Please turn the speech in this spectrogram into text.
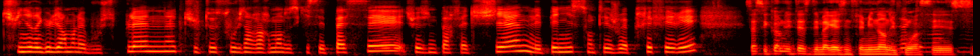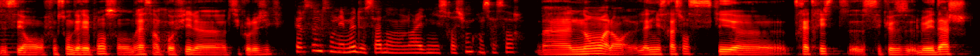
Tu finis régulièrement la bouche pleine, tu te souviens rarement de ce qui s'est passé, tu es une parfaite chienne, les pénis sont tes jouets préférés. Ça, c'est comme les tests des magazines féminins, du coup. Hein. C'est en fonction des réponses, on dresse un profil euh, psychologique. Personne s'en émeut de ça dans, l'administration quand ça sort? Bah non, alors l'administration, ce qui est euh, très triste, c'est que le EDH,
